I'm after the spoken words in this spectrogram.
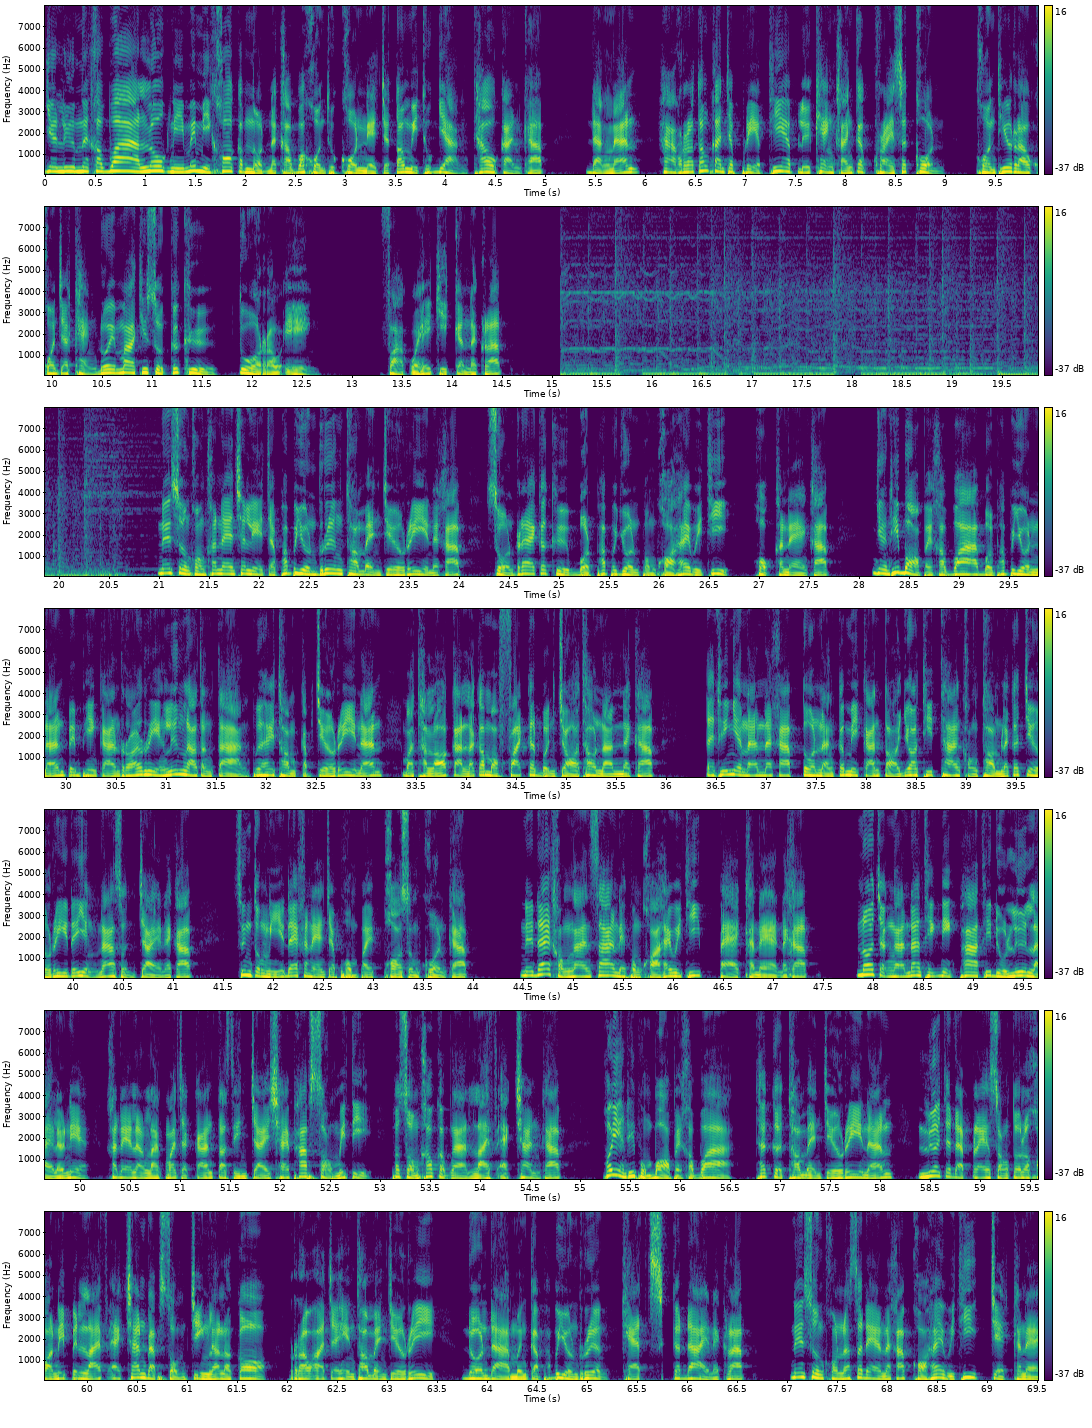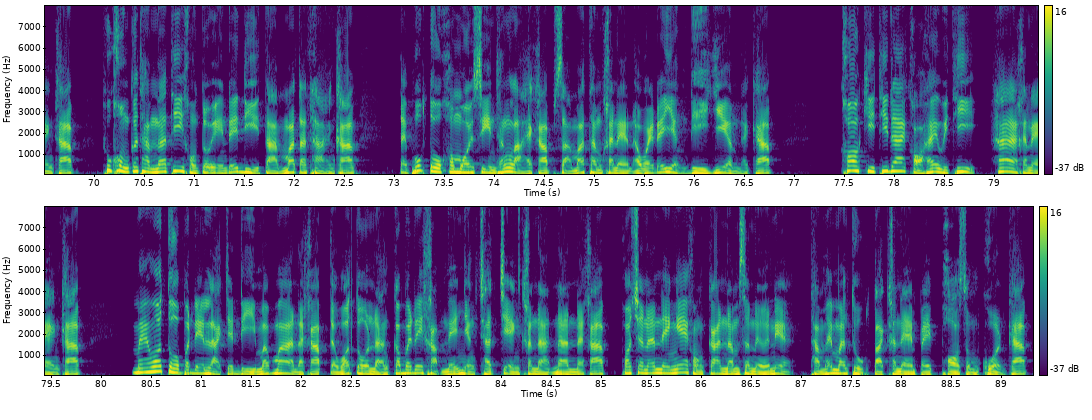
อย่าลืมนะครับว่าโลกนี้ไม่มีข้อกำหนดนะครับ ว่าคนทุกคนเนี่ยจะต้องมีทุกอย่างเท่ากันครับ ดังนั้นหากเราต้องการจะเปรียบเทียบหรือแข่งขันกับใครสักคน คนที่เราควรจะแข่งด้วยมากที่สุดก็คือ ตัวเราเอง ฝากไว้ให้คิดกันนะครับ ในส่วนของคะแนนเฉลี่ยจากภาพยนตร์เรื่อง Tom and Jerry นะครับ ส่วนแรกก็คือบทภาพยนตร์ผมขอให้ไว้ที่ 6 คะแนนครับ อย่างที่บอกไปครับว่าบทภาพยนตร์นั้นเป็นเพียงการร้อยเรียงเรื่องราวต่างๆ เพื่อให้ทอมกับเจอรี่นั้น มาทะเลาะกันแล้วก็มาฟัดกันบนจอเท่านั้นนะครับ แต่ถึงอย่างนั้นนะครับ ตัวหนังก็มีการต่อยอดทิศทางของทอมและก็เจอรี่ได้อย่างน่าสนใจนะครับ ซึ่งตรงนี้ได้คะแนนจากผมไปพอสมควรครับ ในด้านของงานสร้างเนี่ยผมขอให้ไว้ที่ 8 คะแนนนะครับ นอกจากงานด้านเทคนิคภาพที่ดูลื่นไหลแล้วเนี่ยคะแนนหลักๆ มาจากการตัดสินใจใช้ภาพ 2 มิติ ผสมเข้ากับงาน Live Action ครับ เพราะอย่างที่ผมบอกไปครับว่า ถ้าเกิดทอมแอนเจอรี่นั้น เลือกจะดัดแปลง 2 ตัวละครนี้เป็น Live Action แบบสมจริงแล้วแล้วก็ เราอาจจะเห็น Tom and Jerry โดนด่าเหมือนกับภาพยนตร์เรื่อง Cats ก็ได้นะครับ ในส่วนของนักแสดงนะครับขอให้ไว้ที่ 7 คะแนนครับทุกคนก็ทำหน้าที่ของตัวเองได้ดีตามมาตรฐานครับแต่พวกตัวขโมยซีนทั้งหลายครับสามารถทำคะแนนเอาไว้ได้อย่างดีเยี่ยมนะครับ ข้อคิดที่ได้ขอให้ไว้ที่ 5 คะแนนครับ แม้ว่าตัวประเด็นหลักจะดีมากๆนะครับ แต่ว่าตัวหนังก็ไม่ได้ขับเน้นอย่างชัดเจนขนาดนั้นนะครับ เพราะฉะนั้นในแง่ของการนำเสนอเนี่ยทำให้มันถูกตัดคะแนนไปพอสมควรครับ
